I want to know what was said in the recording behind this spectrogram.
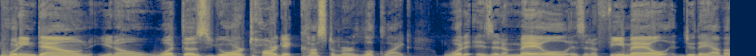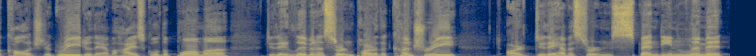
putting down, you know, what does your target customer look like? What is it a male? Is it a female? Do they have a college degree? Do they have a high school diploma? Do they live in a certain part of the country? Or do they have a certain spending limit?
